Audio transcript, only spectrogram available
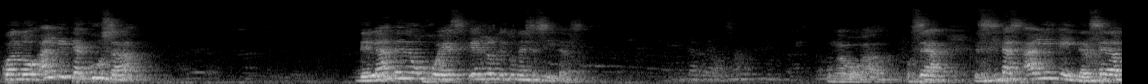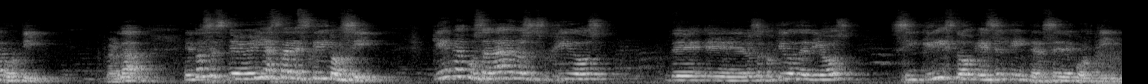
Cuando alguien te acusa, delante de un juez, ¿qué es lo que tú necesitas? Un abogado. O sea, necesitas alguien que interceda por ti, ¿verdad? Entonces debería estar escrito así. ¿Quién acusará a los escogidos de eh, los escogidos de Dios si Cristo es el que intercede por ti?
